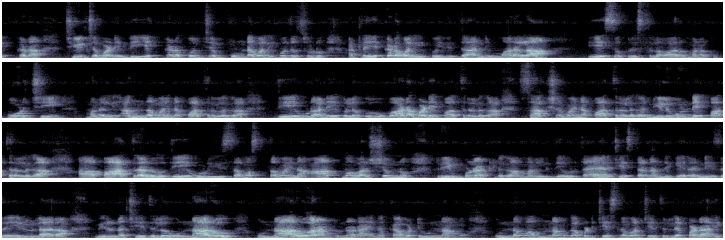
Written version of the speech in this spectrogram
ఎక్కడ చీల్చబడింది ఎక్కడ కొంచెం కుండ వలిపోతుంది చూడు అట్లా ఎక్కడ వలిగిపోయింది? దాన్ని మరలా యేసుక్రీస్తుల వారు మనకు పూడ్చి మనల్ని అందమైన పాత్రలుగా దేవుడు అనేకులకు వాడబడే పాత్రలుగా సాక్ష్యమైన పాత్రలుగా నిలువుండే పాత్రలుగా ఆ పాత్రలో దేవుడి సమస్తమైన ఆత్మ వర్షంను రింపునట్లుగా మనల్ని దేవుడు తయారు చేస్తాడు. అందుకే రండి ఇజ్రాయేలులారా మీరు నా చేతిలో ఉన్నారు ఉన్నారు అని అంటున్నాడు ఆయన. కాబట్టి ఉన్నాము. ఉన్నాము ఉన్నాము కాబట్టి చేసిన వారి చేతుల్లోనే పడాలి.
